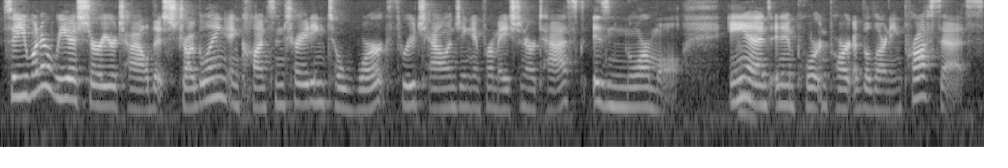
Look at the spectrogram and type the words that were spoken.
So, you want to reassure your child that struggling and concentrating to work through challenging information or tasks is normal and an important part of the learning process.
